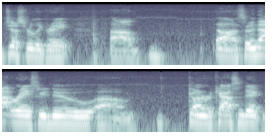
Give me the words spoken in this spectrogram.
just really great. Uh, uh, so in that race, we do um, Gunnar Cassendick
